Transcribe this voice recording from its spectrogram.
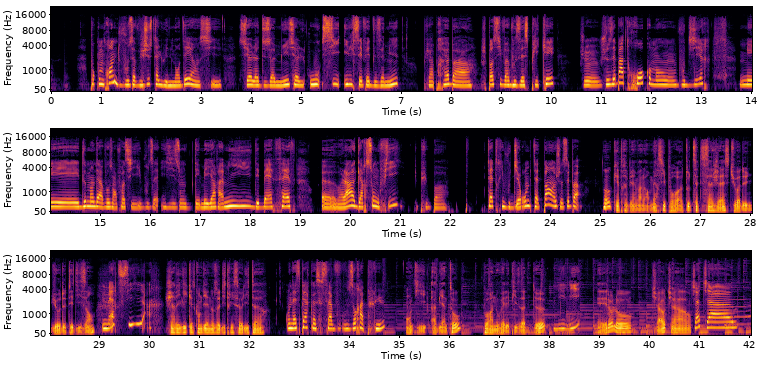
pour comprendre, vous avez juste à lui demander hein, si, si elle a des amis, si elle, ou si il s'est fait des amis. Puis après, bah, je pense qu'il va vous expliquer. Je je sais pas trop comment vous dire, mais demandez à vos enfants si vous ils ont des meilleurs amis, des BFF, euh, voilà, garçons ou filles. Et puis bah, peut-être ils vous diront, peut-être pas, hein, je sais pas. Ok, très bien. Bah Alors, merci pour euh, toute cette sagesse, tu vois, du haut de tes 10 ans. Merci. Chère Lily, qu'est-ce qu'on dit à nos auditrices et auditeurs? On espère que ça vous aura plu. On dit à bientôt pour un nouvel épisode de Lily, Et Lolo. Ciao, ciao. ciao ciao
